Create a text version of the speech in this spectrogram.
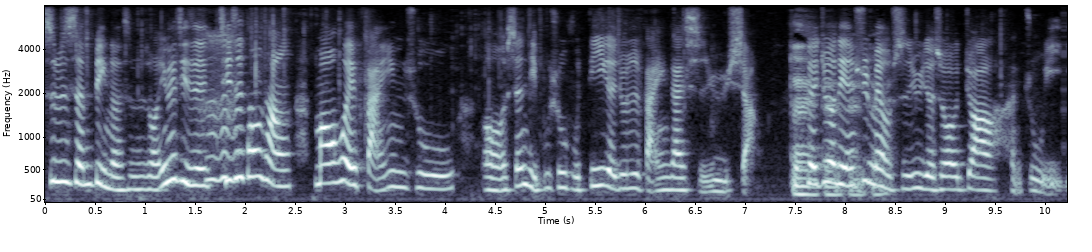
是不是生病了？是不是说？因为其实 其实通常猫会反映出呃身体不舒服，第一个就是反映在食欲上。对对，就连续没有对食欲的时候就要很注意。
